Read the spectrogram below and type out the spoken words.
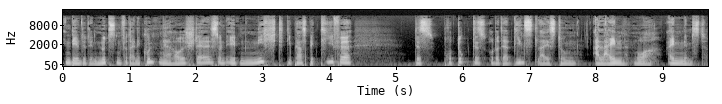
indem du den Nutzen für deine Kunden herausstellst und eben nicht die Perspektive des Produktes oder der Dienstleistung allein nur einnimmst.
